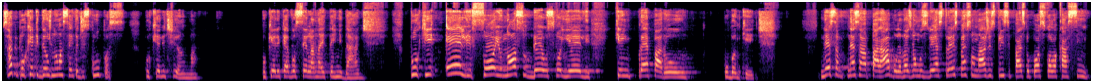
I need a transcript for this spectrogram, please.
Sabe por que, que Deus não aceita desculpas? Porque Ele te ama. Porque Ele quer você lá na eternidade. Porque Ele foi, o nosso Deus foi Ele quem preparou o banquete. Nessa, nessa parábola, nós vamos ver as três personagens principais que eu posso colocar assim:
